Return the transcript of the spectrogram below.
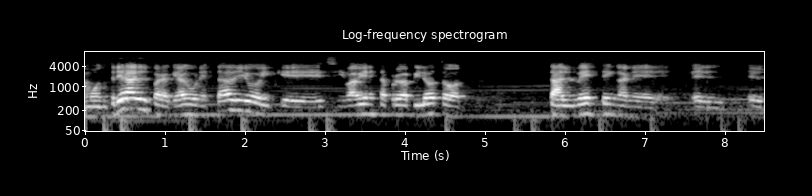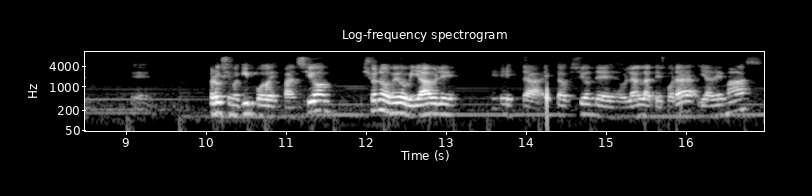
Montreal para que haga un estadio y que si va bien esta prueba piloto tal vez tengan el, eh, próximo equipo de expansión. Yo no veo viable esta, esta opción de desdoblar la temporada y además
